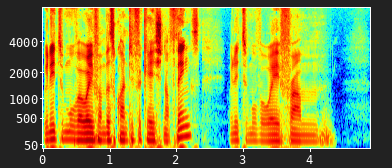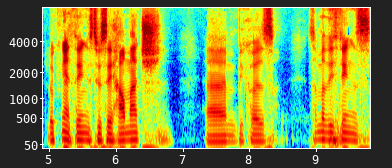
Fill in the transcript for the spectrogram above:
we need to move away from this quantification of things. We need to move away from looking at things to say how much, um, because some of these things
